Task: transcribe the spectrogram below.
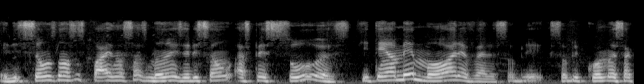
eles são os nossos pais, nossas mães, eles são as pessoas que têm a memória, velho, sobre, sobre como essa,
